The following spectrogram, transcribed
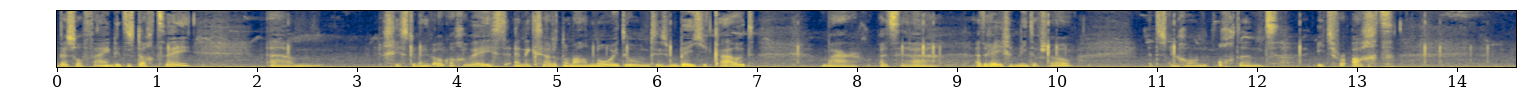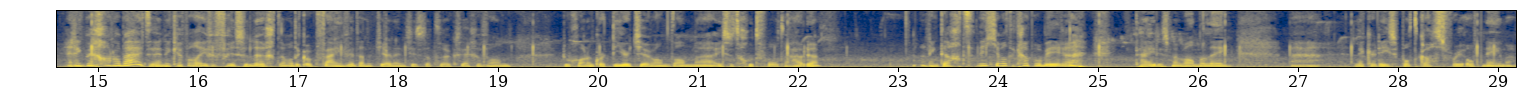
best wel fijn. Dit is dag 2. Um, gisteren ben ik ook al geweest. En ik zou dat normaal nooit doen. Het is een beetje koud. Maar het, uh, het regent niet of zo. Het is nu gewoon ochtend iets voor acht. En ik ben gewoon al buiten en ik heb al even frisse lucht. En wat ik ook fijn vind aan de challenge is dat ze ook zeggen van... doe gewoon een kwartiertje, want dan uh, is het goed vol te houden. En ik dacht, weet je wat ik ga proberen? Tijdens mijn wandeling uh, lekker deze podcast voor je opnemen.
